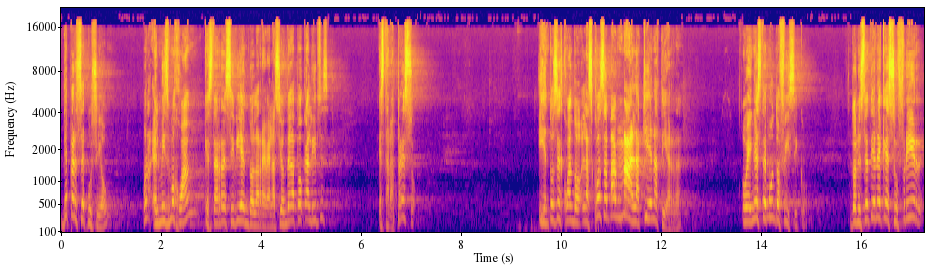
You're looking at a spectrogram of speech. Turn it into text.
de persecución. Bueno, el mismo Juan, que está recibiendo la revelación del Apocalipsis, estaba preso. Y entonces cuando las cosas van mal aquí en la tierra, o en este mundo físico, donde usted tiene que sufrir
